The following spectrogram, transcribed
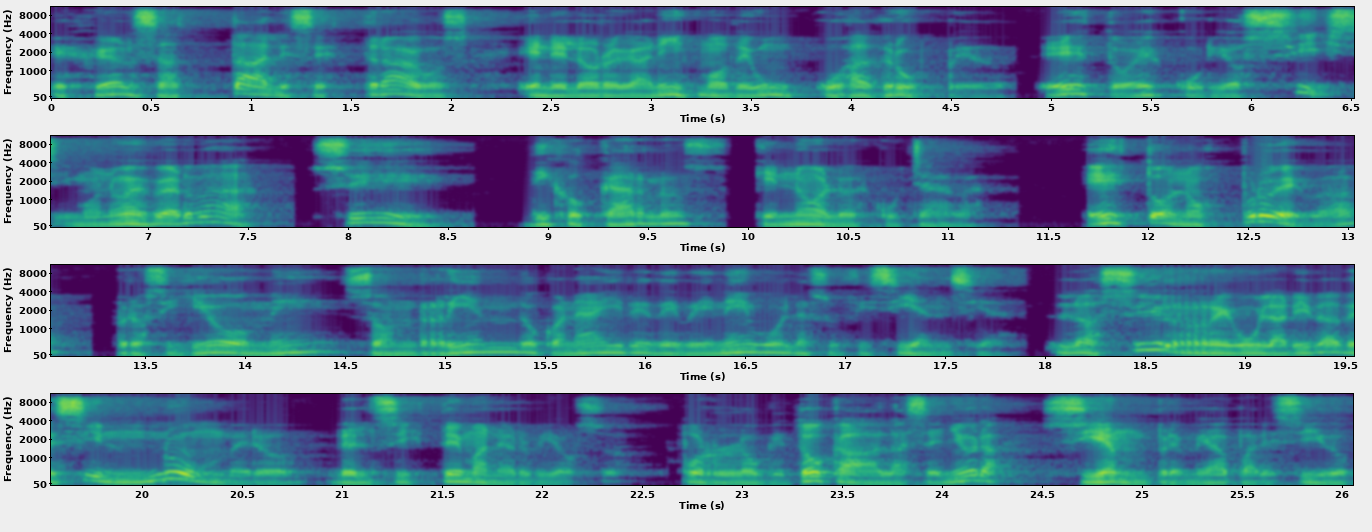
ejerza tales estragos en el organismo de un cuadrúpedo esto es curiosísimo no es verdad sí dijo carlos que no lo escuchaba. Esto nos prueba prosiguió homais sonriendo con aire de benévola suficiencia las irregularidades sin número del sistema nervioso. Por lo que toca á la señora siempre me ha parecido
